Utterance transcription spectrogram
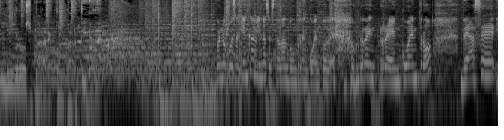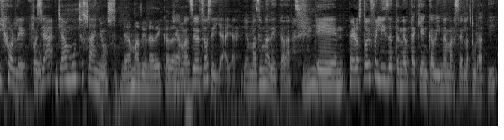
Libros para compartir. Bueno, pues aquí en cabina se está dando un reencuentro de un reencuentro de hace, híjole, pues ya, ya muchos años. Ya más de una década. Ya más de eso, sí, ya, ya, ya más de una década. Eh, pero estoy feliz de tenerte aquí en cabina, Marcela Turati,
